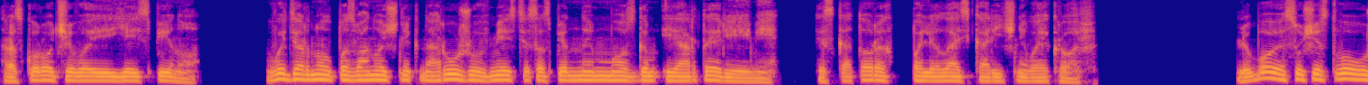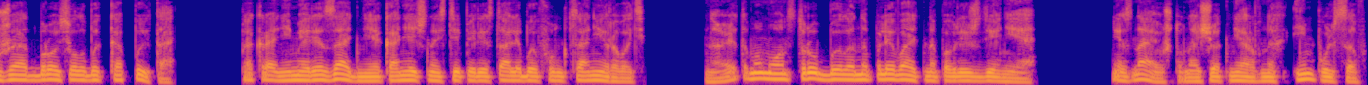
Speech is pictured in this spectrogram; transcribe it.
раскурочивая ей спину. Выдернул позвоночник наружу вместе со спинным мозгом и артериями, из которых полилась коричневая кровь. Любое существо уже отбросило бы копыта. По крайней мере, задние конечности перестали бы функционировать. Но этому монстру было наплевать на повреждения, не знаю, что насчет нервных импульсов,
